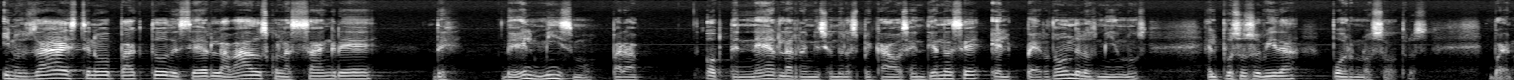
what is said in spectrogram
y nos da este nuevo pacto de ser lavados con la sangre de, de Él mismo para obtener la remisión de los pecados, entiéndase el perdón de los mismos. Él puso su vida por nosotros. Bueno,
